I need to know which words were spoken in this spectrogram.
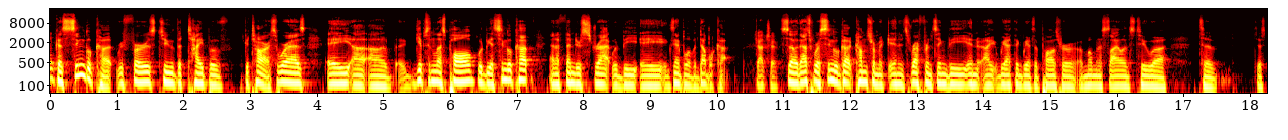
because single cut refers to the type of guitar. So whereas a, uh, a Gibson Les Paul would be a single cut, and a Fender Strat would be a example of a double cut. Gotcha. So that's where single cut comes from, and it's referencing the. And I, we, I think we have to pause for a moment of silence to, uh, to just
